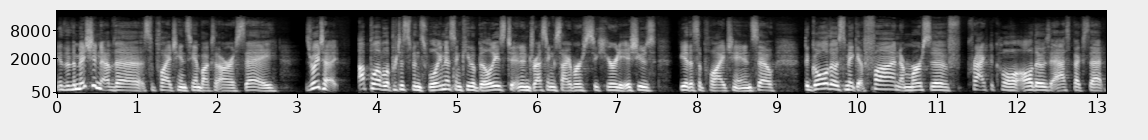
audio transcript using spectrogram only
you know, the mission of the supply chain sandbox at RSA is really to uplevel the participants' willingness and capabilities to in addressing cybersecurity issues via the supply chain. And so the goal though is to make it fun, immersive, practical, all those aspects that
